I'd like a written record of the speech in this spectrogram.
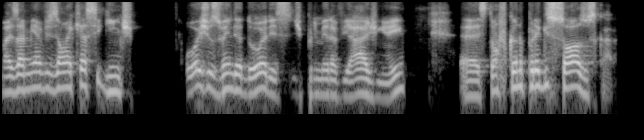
Mas a minha visão é que é a seguinte: hoje os vendedores de primeira viagem aí é, estão ficando preguiçosos, cara,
